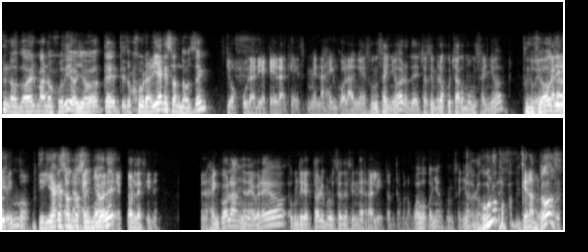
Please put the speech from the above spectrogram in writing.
los dos hermanos judíos. Yo te, te juraría que son dos, ¿eh? Yo juraría que era que Menahem Golan es un señor. De hecho, siempre lo he escuchado como un señor. Pues yo mismo. diría que son dos Menahem Golan, señores. director de cine. Menahem Golan en hebreo, un director y producción de cine israelí. No me toques los huevos, coño, un señor. Solo uno, pues para mí que eran dos.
